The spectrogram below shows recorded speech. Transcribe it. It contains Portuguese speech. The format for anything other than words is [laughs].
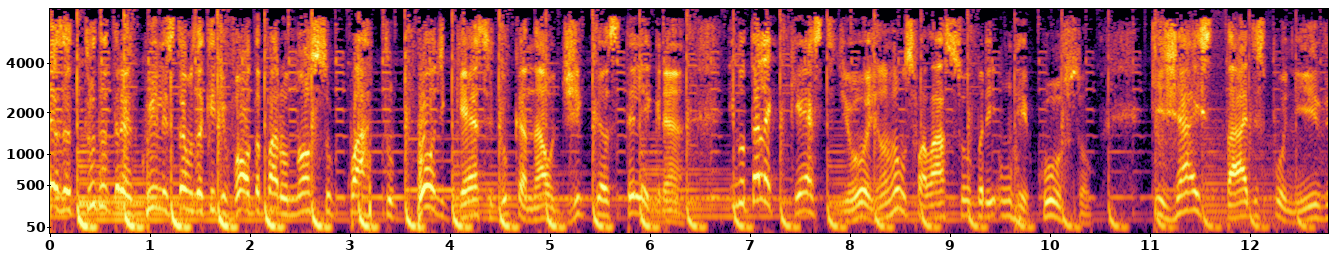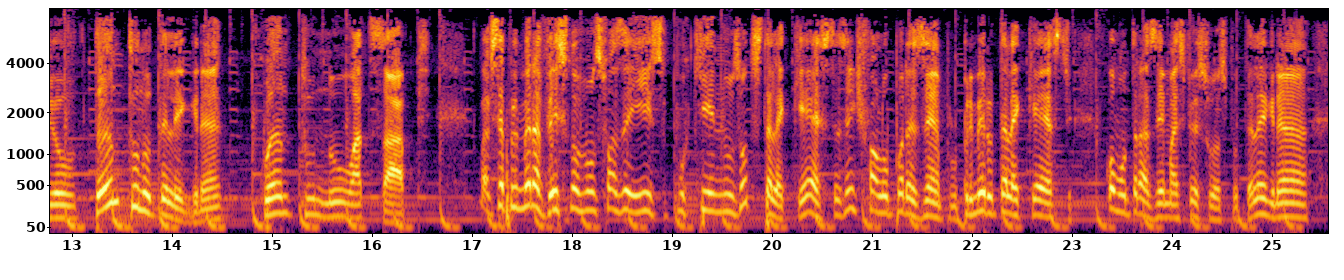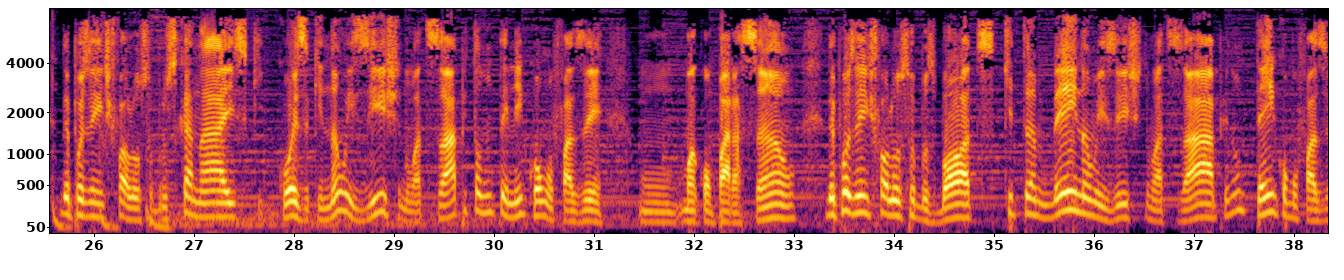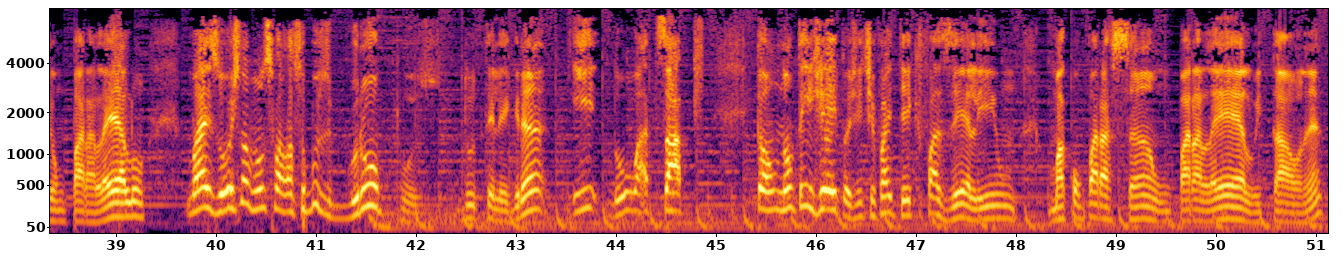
beleza? Tudo tranquilo? Estamos aqui de volta para o nosso quarto podcast do canal Dicas Telegram. E no telecast de hoje nós vamos falar sobre um recurso que já está disponível tanto no Telegram quanto no WhatsApp. Vai ser a primeira vez que nós vamos fazer isso, porque nos outros telecasts a gente falou, por exemplo, o primeiro telecast, como trazer mais pessoas para o Telegram, depois a gente falou sobre os canais, que coisa que não existe no WhatsApp, então não tem nem como fazer um, uma comparação. Depois a gente falou sobre os bots, que também não existe no WhatsApp, não tem como fazer um paralelo. Mas hoje nós vamos falar sobre os grupos do Telegram e do WhatsApp. Então não tem jeito, a gente vai ter que fazer ali um, uma comparação, um paralelo e tal, né?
